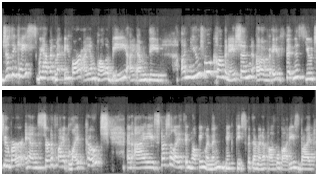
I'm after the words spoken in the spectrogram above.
Just in case we haven't met before, I am Pahla B. I am the unusual combination of a fitness YouTuber and certified life coach. And I specialize in helping women make peace with their menopausal bodies by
